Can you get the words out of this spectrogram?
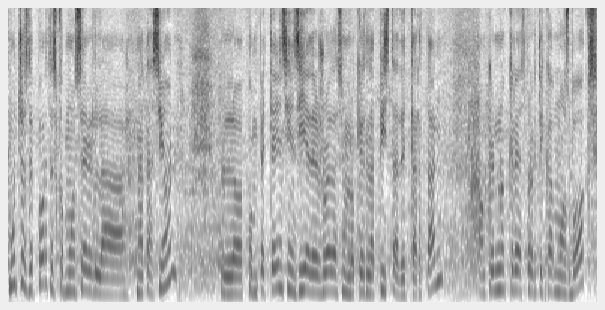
muchos deportes como ser la natación, la competencia en silla de ruedas en lo que es la pista de tartán, aunque no creas practicamos box,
